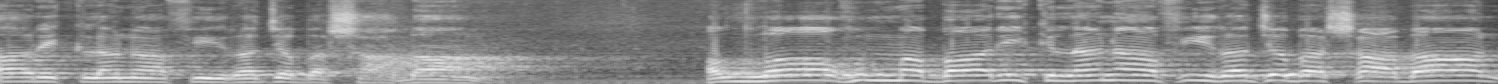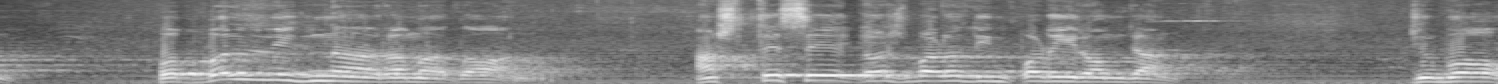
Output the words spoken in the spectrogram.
বারিক লানা ফি রজব শাহবান আল্লাহুম্মা বারিক লানা ফি রজব শাহবান ও বল্লিগনা রমাদান। আসতেছে দশ বারো দিন পরেই রমজান। যুবক,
